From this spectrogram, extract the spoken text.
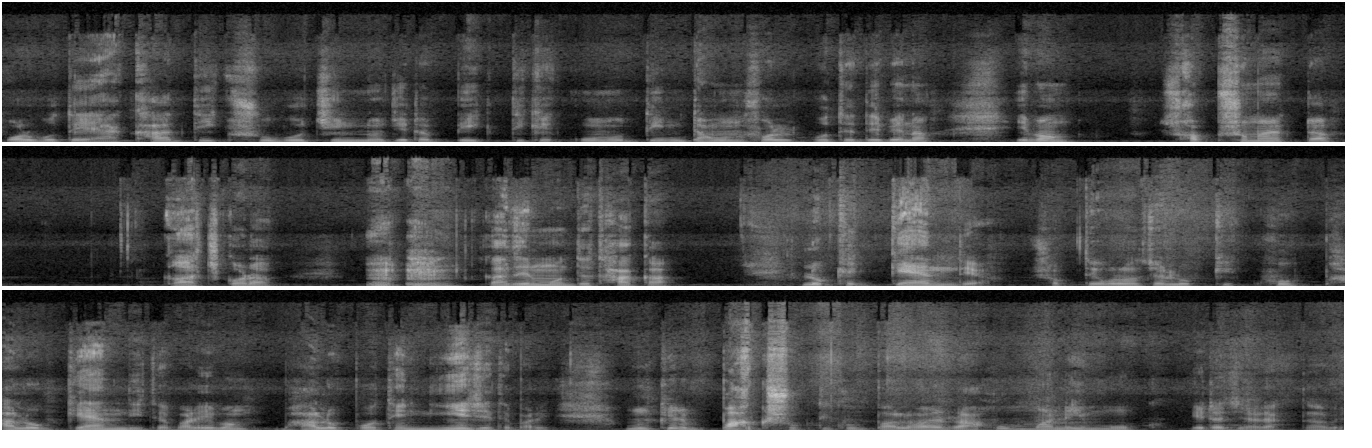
পর্বতে একাধিক শুভ চিহ্ন যেটা ব্যক্তিকে কোনো দিন ডাউনফল হতে দেবে না এবং সবসময় একটা কাজ করা, কাজের মধ্যে থাকা। লোককে জ্ঞান দেওয়া সবথেকে বড় হচ্ছে লোককে খুব ভালো জ্ঞান দিতে পারে এবং ভালো পথে নিয়ে যেতে পারে। মুখের বাক শক্তি খুব ভালো হয়, রাহু মানেই মুখ, এটা জেনে রাখতে হবে।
